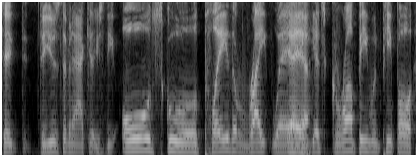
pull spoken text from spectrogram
To, to use the vernacular, he's the old school, play the right way. Yeah, yeah. He gets grumpy when people,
